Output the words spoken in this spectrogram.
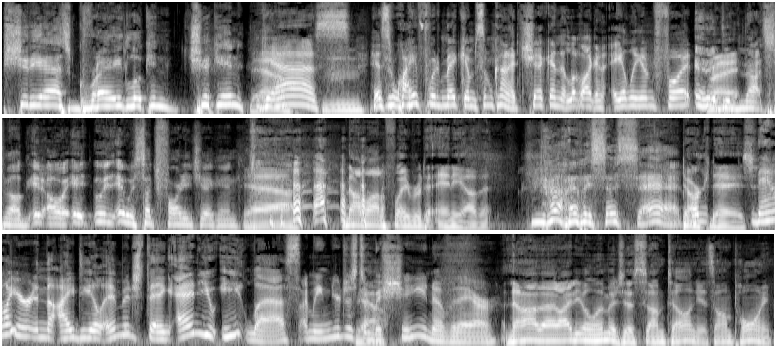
shitty ass gray looking chicken? Yeah. Yes. Mm-hmm. His wife would make him some kind of chicken that looked like an alien foot. And it Right. did not smell good. Oh, it, was, it was such farty chicken. Yeah. Not a lot of flavor to any of it. No, it was so sad. Dark days. now you're in the ideal image thing, and you eat less. I mean, you're just Yeah. a machine over there. No, that ideal image. That's, I'm telling you, it's on point.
